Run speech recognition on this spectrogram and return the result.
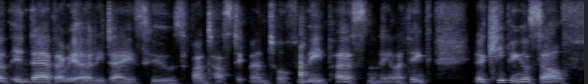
uh, in their very early days who was a fantastic mentor for me personally. And I think, you know, keeping yourself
